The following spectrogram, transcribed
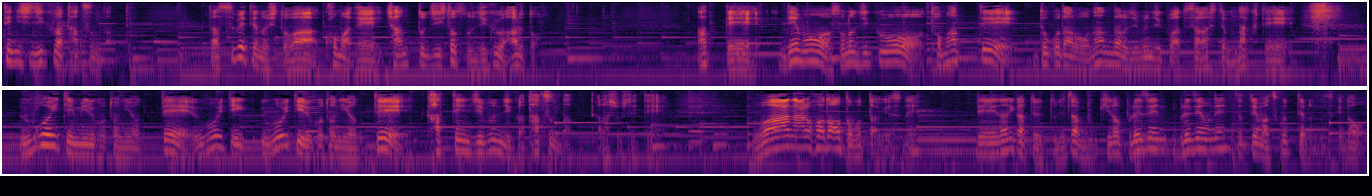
手に軸が立つんだって。だ全ての人はコマでちゃんと一つの軸があると。あって、でもその軸を止まってどこだろうなんだろう自分軸はって探してもなくて、動いてみることによって、動いて、動いていることによって勝手に自分軸が立つんだって話をしてて、うわーなるほどと思ったわけですね。で、何かというと、実は昨日プレゼン、プレゼンをね、ずっと今作ってるんですけど、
